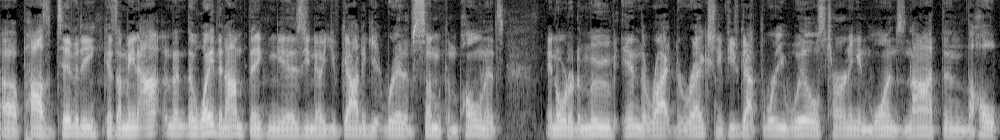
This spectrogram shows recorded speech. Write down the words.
uh, positivity? Because I mean, I, I mean, the way that I'm thinking is, you know, you've got to get rid of some components in order to move in the right direction. If you've got three wheels turning and one's not, then the whole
